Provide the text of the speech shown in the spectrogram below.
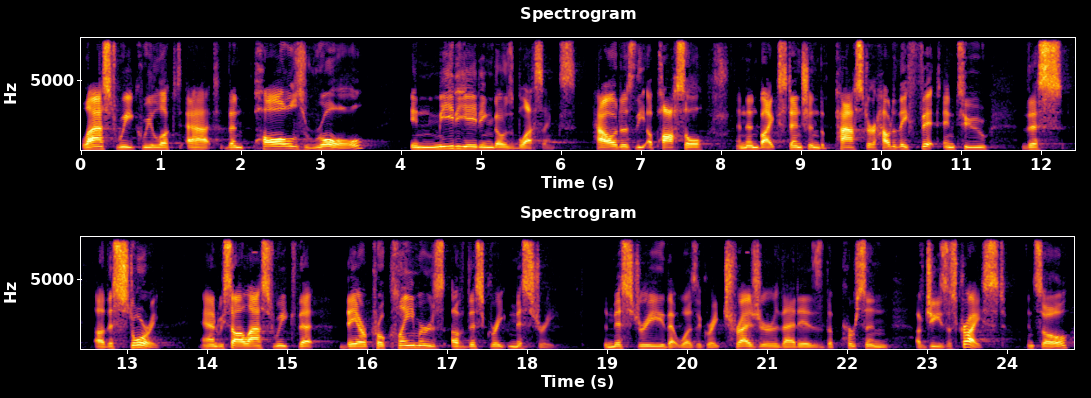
Last week, we looked at then Paul's role in mediating those blessings. How does the apostle, and then by extension, the pastor, how do they fit into this uh, this story. And we saw last week that they are proclaimers of this great mystery the mystery that was a great treasure, that is the person of Jesus Christ. And so,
